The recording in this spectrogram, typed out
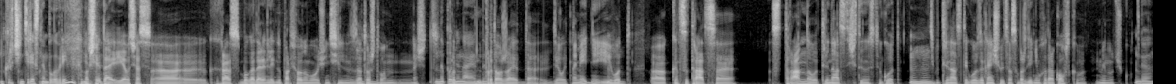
ну, короче, интересное было время, конечно. Вообще, да, я вот сейчас э, как раз благодарен Леониду Парфенову очень сильно за mm-hmm. то, что он, значит, Напоминает, про- да. продолжает да, делать на медне. И mm-hmm. вот э, концентрация странного 13-14 год, mm-hmm. типа 13 год заканчивается освобождением Ходорковского, минуточку. Да.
